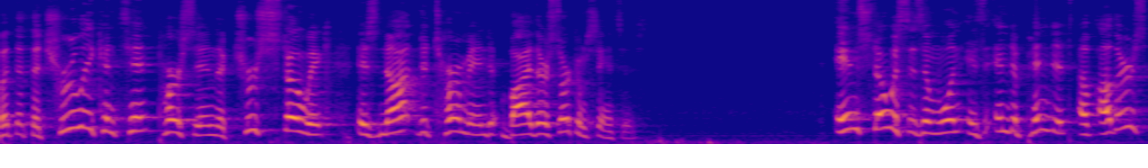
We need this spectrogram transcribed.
but that the truly content person, the true Stoic, is not determined by their circumstances. In Stoicism, one is independent of others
